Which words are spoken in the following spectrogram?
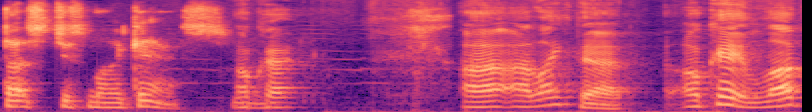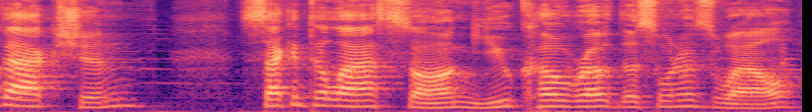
That's just my guess. Okay. Uh, I like that. Okay, Love Action, second to last song. You co wrote this one as well.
